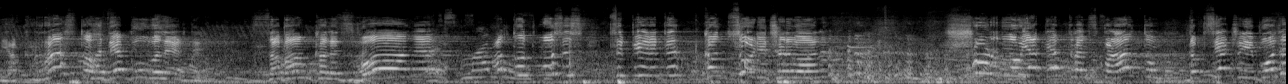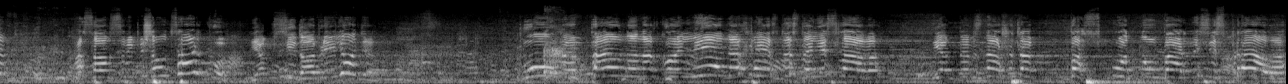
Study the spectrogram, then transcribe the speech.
Якраз того, де був Великдень. Забамкали дзвони, а тут мусиш цепірити канцурі червоне. Шурнув я тим транспарантом до псячої буди, а сам собі пішов у церкву, як всі добрі люди. Був певно, на колінах Христа Станіслава, якби б знав, що так паскудно в Бернесі справа.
